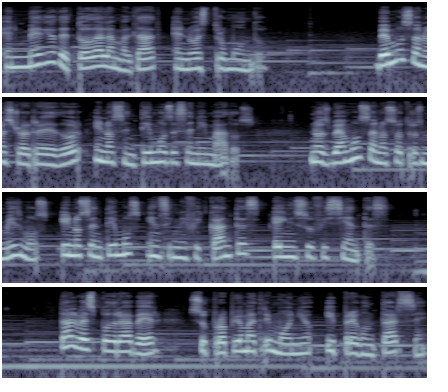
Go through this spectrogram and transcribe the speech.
en medio de toda la maldad en nuestro mundo? Vemos a nuestro alrededor y nos sentimos desanimados. Nos vemos a nosotros mismos y nos sentimos insignificantes e insuficientes. Tal vez podrá ver su propio matrimonio y preguntarse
